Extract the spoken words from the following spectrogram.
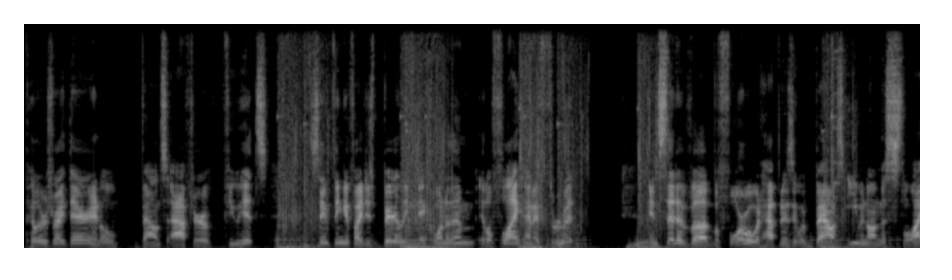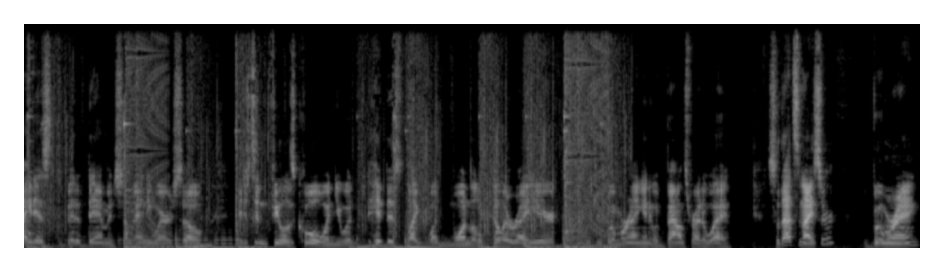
pillars right there and it'll bounce after a few hits. Same thing if I just barely nick one of them, it'll fly kind of through it. Instead of uh, before, what would happen is it would bounce even on the slightest bit of damage from anywhere. So it just didn't feel as cool when you would hit this like like one little pillar right here with your boomerang and it would bounce right away. So that's nicer, boomerang.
